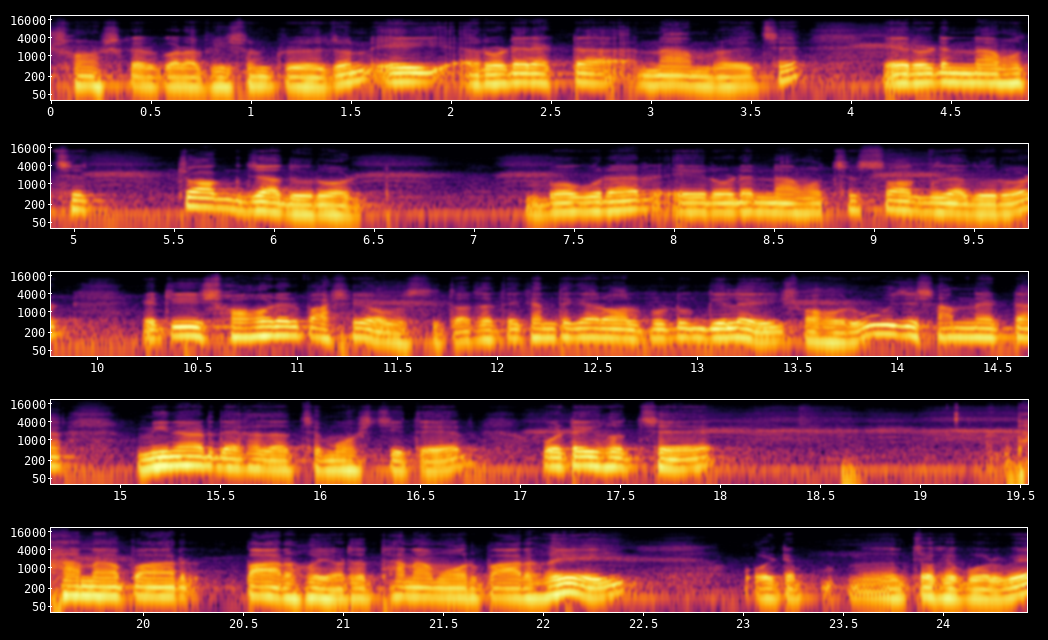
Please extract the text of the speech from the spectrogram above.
সংস্কার করা ভীষণ প্রয়োজন। এই রোডের একটা নাম রয়েছে। এই রোডের নাম হচ্ছে চক জাদু রোড। বগুড়ার এই রোডের নাম হচ্ছে চক জাদু রোড। এটি শহরের পাশেই অবস্থিত। অর্থাৎ এখান থেকে আর অল্পটুক গেলেই শহর। ওই যে সামনে একটা মিনার দেখা যাচ্ছে মসজিদের, ওটাই হচ্ছে থানা পার পার হয়ে, অর্থাৎ থানা মোড় পার হয়েই ওইটা চোখে পড়বে।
